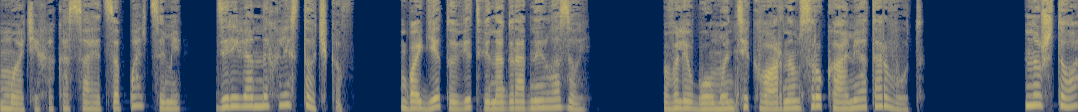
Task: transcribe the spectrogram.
Мачеха касается пальцами деревянных листочков. Багет увит виноградной лозой. В любом антикварном с руками оторвут. «Ну что?»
